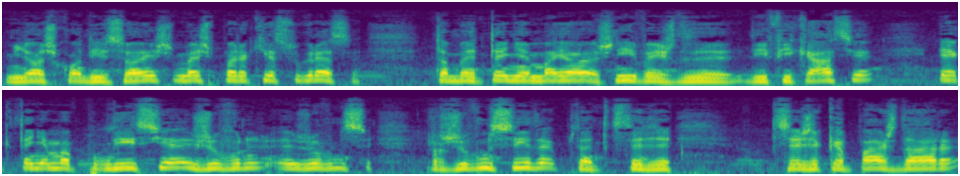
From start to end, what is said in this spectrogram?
melhores condições, mas para que a segurança também tenha maiores níveis de, de eficácia, é que tenha uma polícia rejuvenescida, portanto, que seja seja capaz de dar uh,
